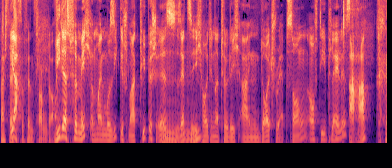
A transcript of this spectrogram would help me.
was setzt ja. du für einen Song drauf? Wie das für mich und meinen Musikgeschmack typisch ist, mhm. setze ich heute natürlich einen Deutsch-Rap-Song auf die Playlist. Aha.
